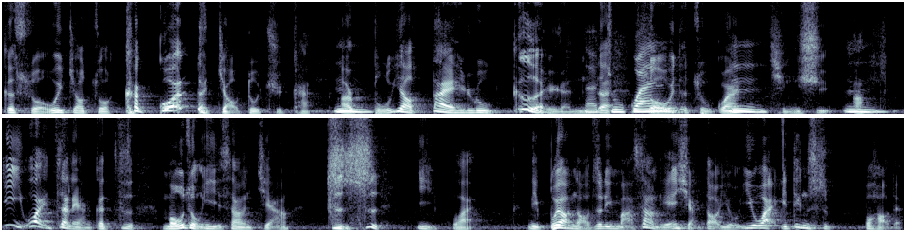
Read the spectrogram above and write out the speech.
个所谓叫做客观的角度去看，而不要带入个人的所谓的主观情绪啊。意外这两个字，某种意义上讲，只是意外。你不要脑子里马上联想到有意外一定是不好的，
